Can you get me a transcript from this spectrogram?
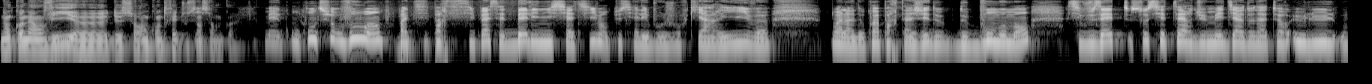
Donc, on a envie de se rencontrer tous ensemble. Quoi. Mais on compte sur vous hein, pour participer à cette belle initiative. En plus, il y a les beaux jours qui arrivent. Voilà, de quoi partager de, bons moments. Si vous êtes sociétaire du média donateur Ulule ou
